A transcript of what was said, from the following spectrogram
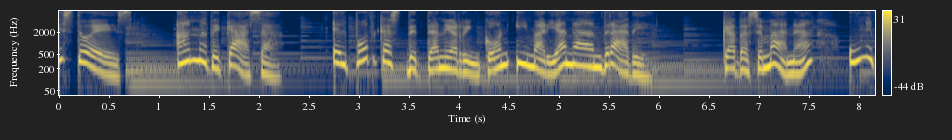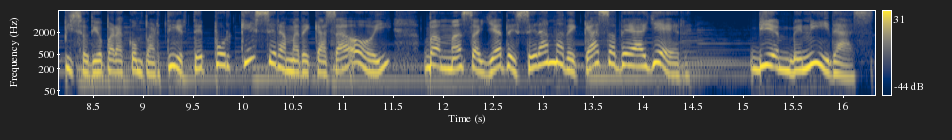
Esto es Ama de Casa, el podcast de Tania Rincón y Mariana Andrade. Cada semana, un episodio para compartirte por qué ser ama de casa hoy va más allá de ser ama de casa de ayer. Bienvenidas.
